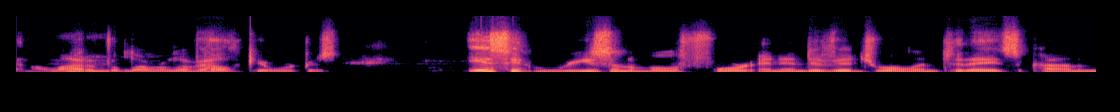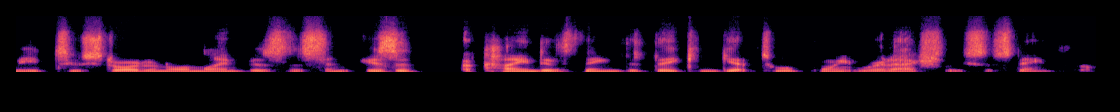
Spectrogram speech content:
and a lot of the lower level healthcare workers. Is it reasonable for an individual in today's economy to start an online business, and is it a kind of thing that they can get to a point where it actually sustains them?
